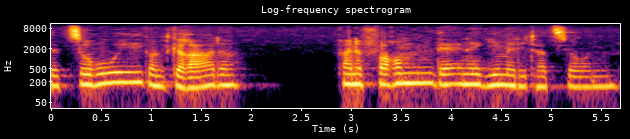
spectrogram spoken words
Sitze ruhig und gerade für eine Form der Energiemeditation.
